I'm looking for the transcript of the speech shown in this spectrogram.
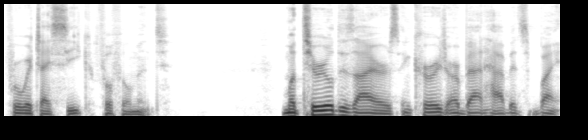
for which I seek fulfillment? Material desires encourage our bad habits by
